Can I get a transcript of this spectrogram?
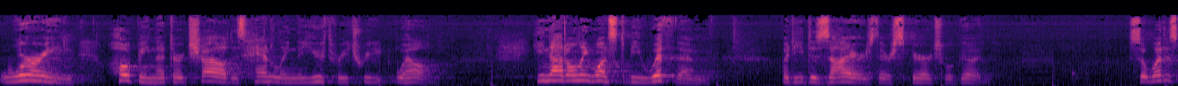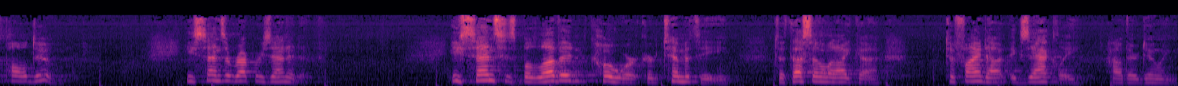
worrying, hoping that their child is handling the youth retreat well. He not only wants to be with them, but he desires their spiritual good. So, what does Paul do? He sends a representative. He sends his beloved co worker, Timothy, to Thessalonica to find out exactly how they're doing.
